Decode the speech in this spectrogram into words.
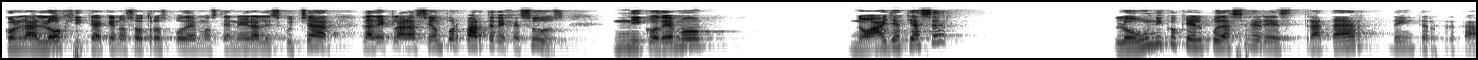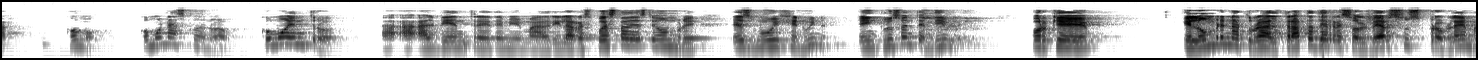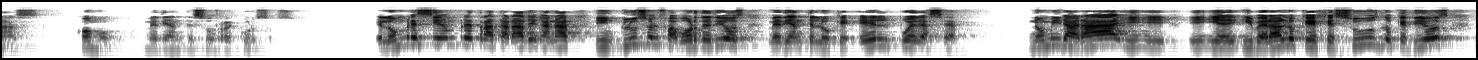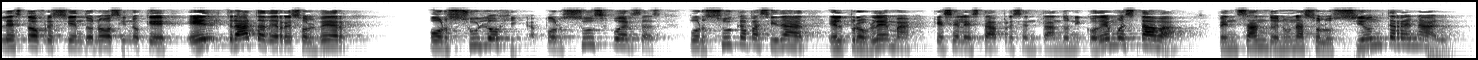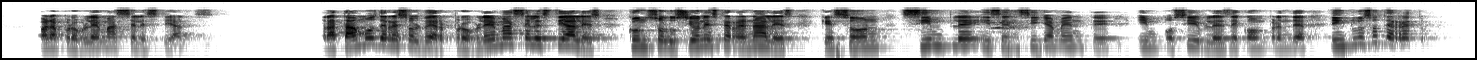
con la lógica que nosotros podemos tener al escuchar la declaración por parte de Jesús, Nicodemo no haya que hacer. Lo único que él puede hacer es tratar de interpretar. ¿Cómo? ¿Cómo nazco de nuevo? ¿Cómo entro al vientre de mi madre? Y la respuesta de este hombre es muy genuina e incluso entendible, porque el hombre natural trata de resolver sus problemas, ¿cómo? Mediante sus recursos. El hombre siempre tratará de ganar incluso el favor de Dios mediante lo que él puede hacer. no mirará y, verá lo que Jesús, lo que Dios le está ofreciendo, no, sino que Él trata de resolver por su lógica, por sus fuerzas, por su capacidad el problema que se le está presentando. Nicodemo estaba pensando en una solución terrenal para problemas celestiales. Tratamos de resolver problemas celestiales con soluciones terrenales que son simple y sencillamente imposibles de comprender. Incluso te reto,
